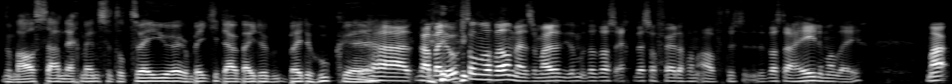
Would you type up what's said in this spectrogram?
normaal staan echt mensen tot twee uur een beetje daar bij de, bij de hoek. eh. Ja, nou bij de hoek stonden nog wel mensen. Maar dat, dat was echt best wel ver daarvan af. Dus het was daar helemaal leeg. Maar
